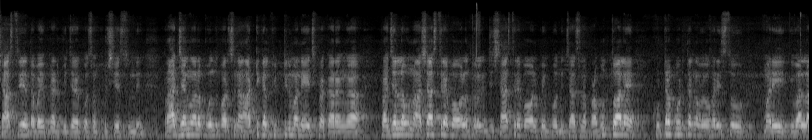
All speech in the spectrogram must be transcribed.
శాస్త్రీయత వైపు నడిపించడం కోసం కృషి చేస్తుంది. రాజ్యాంగంలో పొందుపరిచిన ఆర్టికల్ ఫిఫ్టీన్ వన్ ఏజ్ ప్రకారంగా ప్రజల్లో ఉన్న అశాస్త్రీయ భావాలను తొలగించి శాస్త్రీయ భావాలు పెంపొందించాల్సిన ప్రభుత్వాలే కుట్రపూరితంగా వ్యవహరిస్తూ మరి ఇవాళ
